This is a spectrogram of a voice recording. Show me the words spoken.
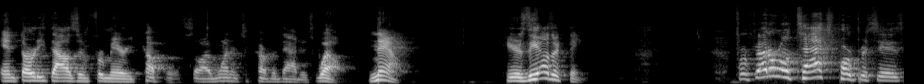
and 30,000 for married couples. So I wanted to cover that as well. Now, Here's the other thing. For federal tax purposes,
